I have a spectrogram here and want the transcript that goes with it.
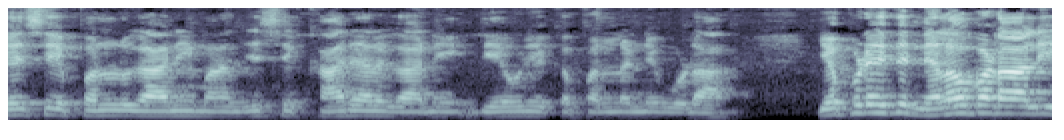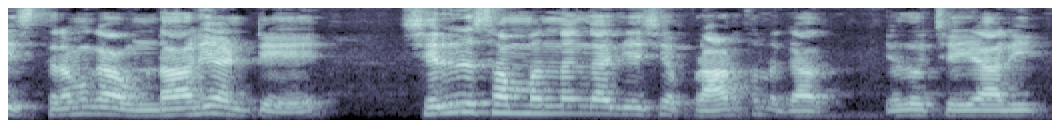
చేసే పనులు కానీ మనం చేసే కార్యాలు కానీ దేవుని యొక్క పనులన్నీ కూడా ఎప్పుడైతే నిలవబడాలి స్థిరంగా ఉండాలి అంటే శరీర సంబంధంగా చేసే ప్రార్థన కాదు. ఏదో చేయాలి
